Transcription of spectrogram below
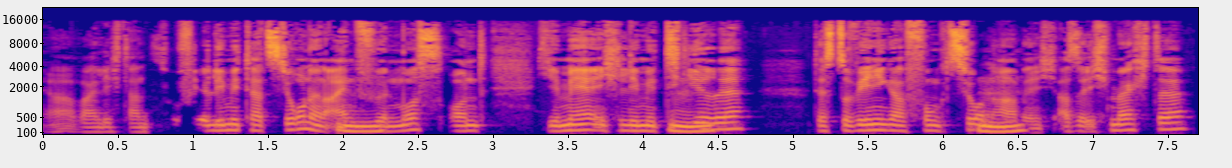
ja, weil ich dann zu viele Limitationen mhm. einführen mhm. muss. Und je mehr ich limitiere, mhm. desto weniger Funktion mhm. habe ich. Also ich möchte,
